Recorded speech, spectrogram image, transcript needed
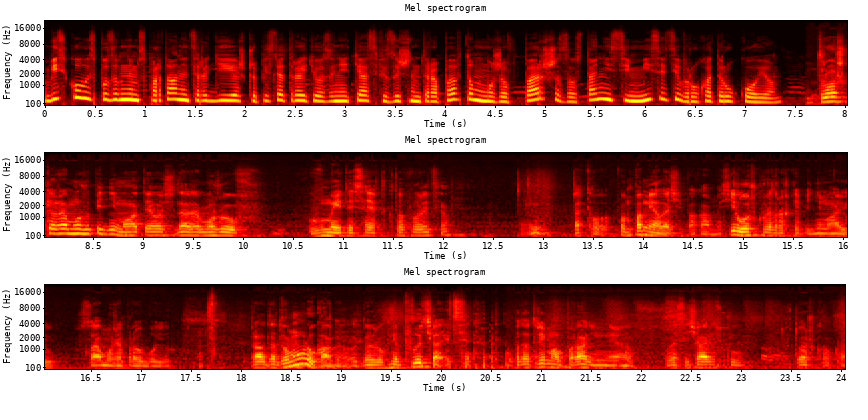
Військовий з позивним спартанець радіє, що після третього заняття з фізичним терапевтом може вперше за останні сім місяців рухати рукою. Трошки вже можу піднімати, ось навіть можу вмитися, як то говориться. Ну, Так, по, по мелочі поки. І ложку вже трошки піднімаю, сам уже пробую. Правда, двома руками, одною рук не виходить. Отримав поранення в Лисичанську, в Тошковка.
